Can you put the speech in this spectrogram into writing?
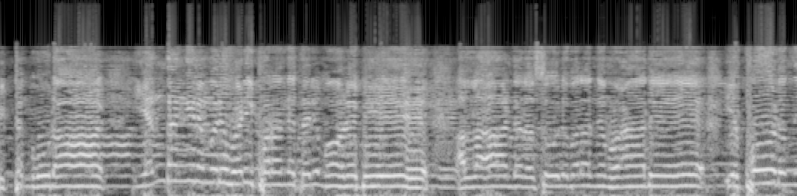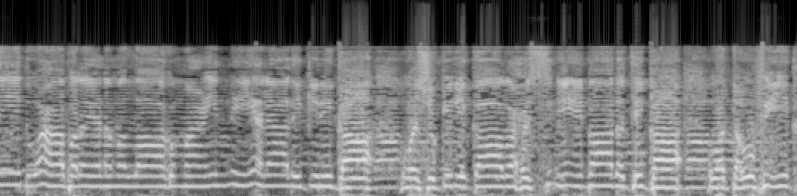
ഇഷ്ടം കൂടാൻ എന്തെങ്കിലും ഒരു വഴി പറഞ്ഞു തരുമോ നബിയേ? അള്ളാന്റെ റസൂൽ പറഞ്ഞു മുഹാദേ എപ്പോഴും നീ ദുആ പറയണം. അല്ലാഹുമ്മ അലാദിക്കിരിക്ക വശുക്കിരിക്ക വഹുസ്നി ഇബാദത്തിക്ക വതൗഫീഖ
